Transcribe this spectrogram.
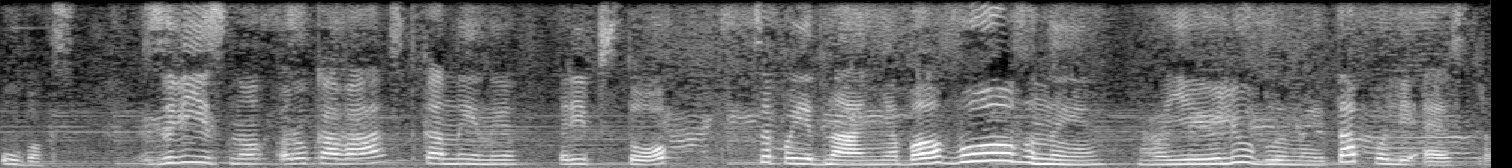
убокс. Звісно, рукава з тканини ріпстоп це поєднання бавовни, моєї улюбленої, та поліестру.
